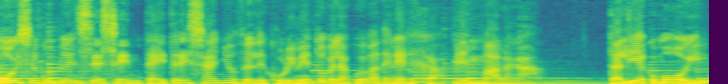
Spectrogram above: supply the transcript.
Hoy se cumplen 63 años del descubrimiento de la cueva de Nerja, en Málaga. Tal día como hoy,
